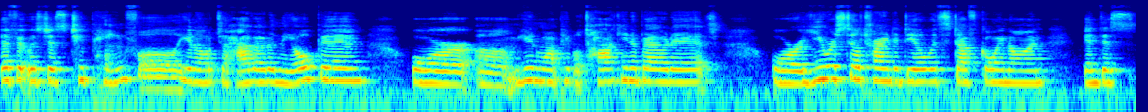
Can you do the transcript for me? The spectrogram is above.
If it was just too painful, you know, to have out in the open, or um, you didn't want people talking about it, or you were still trying to deal with stuff going on in this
